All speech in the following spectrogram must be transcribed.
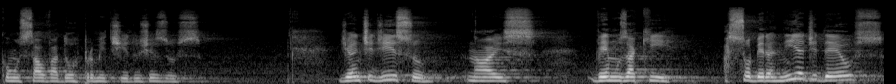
com o Salvador prometido Jesus. Diante disso, nós vemos aqui a soberania de Deus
